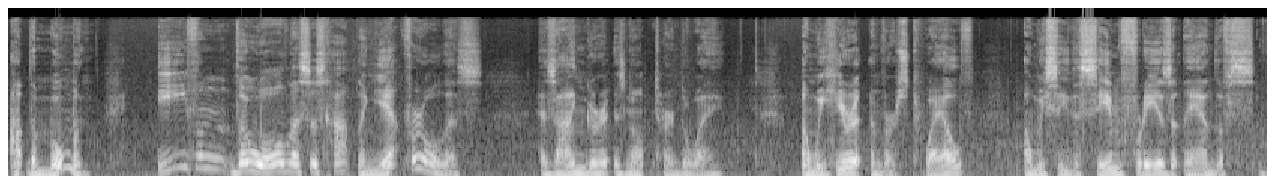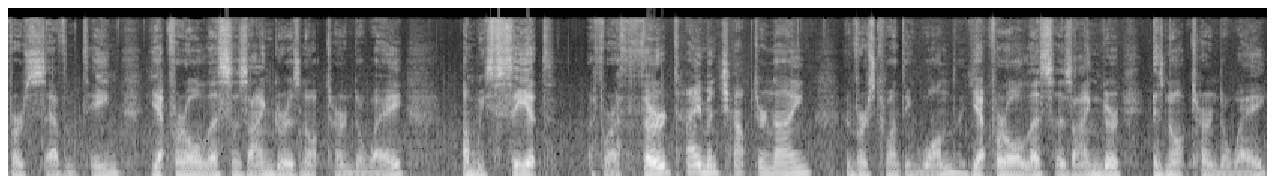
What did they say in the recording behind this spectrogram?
at the moment, even though all this is happening, yet for all this, his anger is not turned away. And we hear it in verse 12, and we see the same phrase at the end of verse 17, yet for all this, his anger is not turned away. And we see it for a third time in chapter 9, in verse 21, yet for all this, his anger is not turned away.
